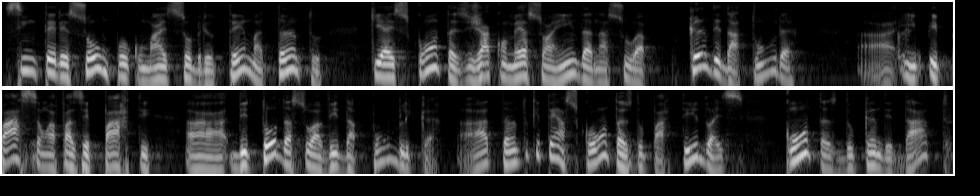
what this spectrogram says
se interessou um pouco mais sobre o tema, tanto que as contas já começam ainda na sua candidatura ah, e, e, passam a fazer parte ah, de toda a sua vida pública, ah, tanto que tem as contas do partido, as contas do candidato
